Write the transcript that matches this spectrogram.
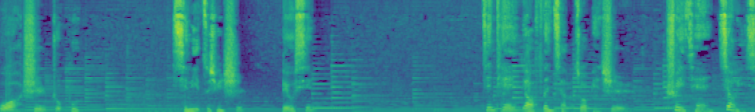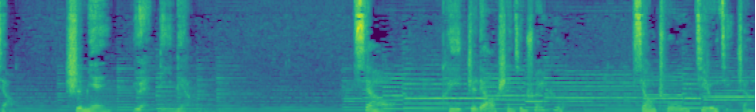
我是主播心理咨询师刘星。今天要分享的作品是：睡前笑一笑，失眠远离了。笑可以治疗神经衰弱，消除肌肉紧张，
